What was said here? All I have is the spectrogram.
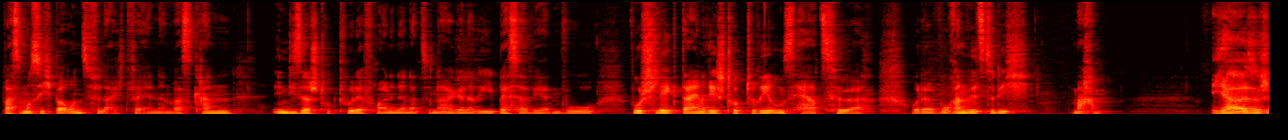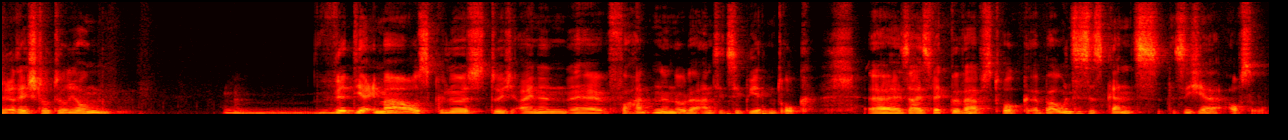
Was muss sich bei uns vielleicht verändern? Was kann in dieser Struktur der Freunde der Nationalgalerie besser werden? Wo, wo schlägt dein Restrukturierungsherz höher? Oder woran willst du dich machen? Ja, also Restrukturierung wird ja immer ausgelöst durch einen äh, vorhandenen oder antizipierten Druck, äh, sei es Wettbewerbsdruck. Bei uns ist es ganz sicher auch so.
